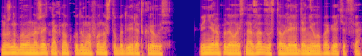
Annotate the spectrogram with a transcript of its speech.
Нужно было нажать на кнопку домофона, чтобы дверь открылась. Венера подалась назад, заставляя Данила попятиться.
